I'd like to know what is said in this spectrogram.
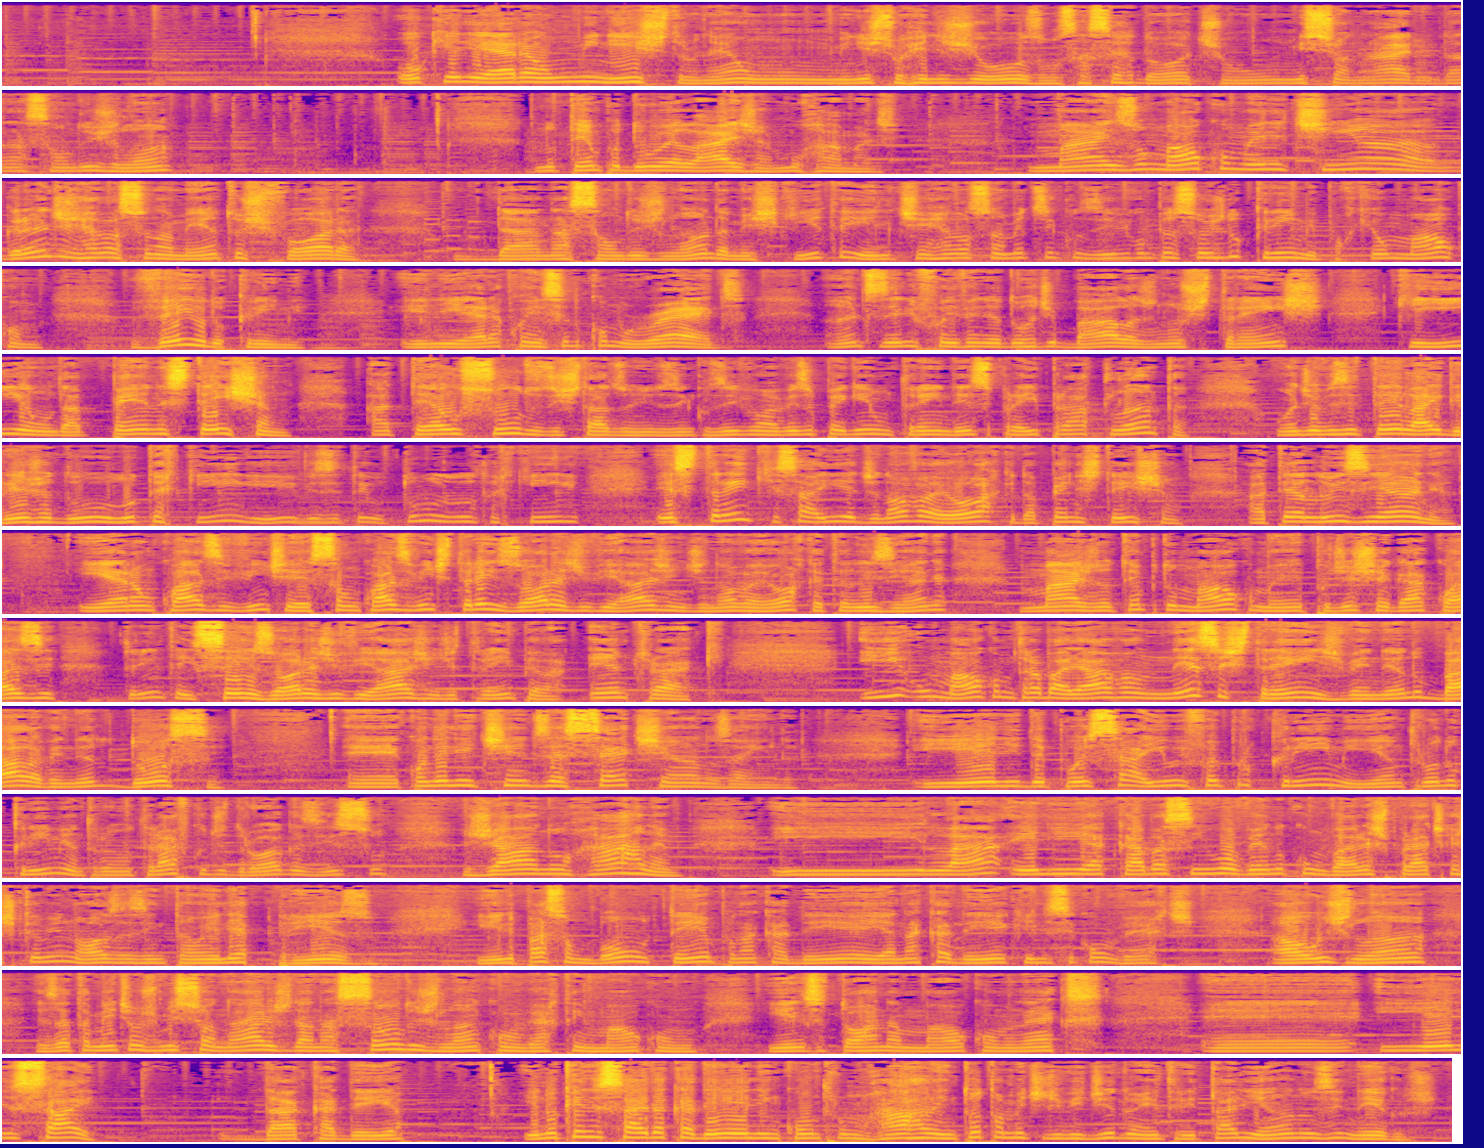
ou que ele era um ministro, né, um ministro religioso, um sacerdote, um missionário da nação do Islã no tempo do Elijah Muhammad. Mas o Malcolm ele tinha grandes relacionamentos fora da nação do Islã, da mesquita, e ele tinha relacionamentos inclusive com pessoas do crime, porque o Malcolm veio do crime. Ele era conhecido como Red, Antes ele foi vendedor de balas nos trens que iam da Penn Station até o sul dos Estados Unidos. Inclusive, uma vez eu peguei um trem desse para ir para Atlanta, onde eu visitei lá a igreja do Luther King e visitei o túmulo do Luther King. Esse trem que saía de Nova York, da Penn Station, até Louisiana. E eram quase 20, são quase 23 horas de viagem de Nova York até Louisiana, mas no tempo do Malcolm ele podia chegar quase 36 horas de viagem de trem pela Amtrak. E o Malcolm trabalhava nesses trens vendendo bala, vendendo doce, é, quando ele tinha 17 anos ainda. E ele depois saiu e foi pro crime, e entrou no crime, entrou no tráfico de drogas, isso já no Harlem. E lá ele acaba se envolvendo com várias práticas criminosas, então ele é preso. E ele passa um bom tempo na cadeia, e é na cadeia que ele se converte ao Islã, exatamente aos missionários da nação do Islã convertem Malcolm, e ele se torna Malcolm X. É, e ele sai da cadeia e no que ele sai da cadeia, ele encontra um Harlem totalmente dividido entre italianos e negros,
